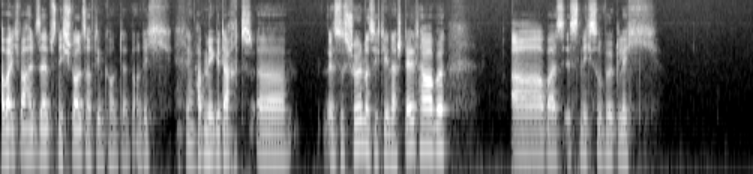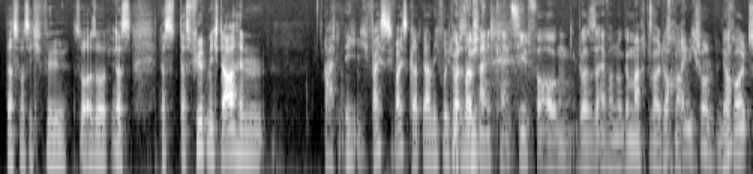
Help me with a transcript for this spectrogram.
Aber ich war halt selbst nicht stolz auf den Content und ich Okay. habe mir gedacht, äh, es ist schön, dass ich den erstellt habe, aber es ist nicht so wirklich das, was ich will. So, also Okay. das, das, das führt nicht dahin. Ah, nee, ich weiß, ich weiß gerade gar nicht, wo ich Du hattest meinem- wahrscheinlich kein Ziel vor Augen. Du hast es einfach nur gemacht, weil du es Doch, machst. eigentlich schon. Doch? Ich wollte,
